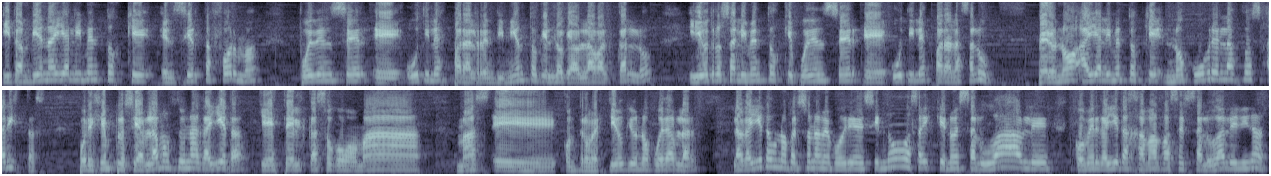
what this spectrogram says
Y también hay alimentos que en cierta forma pueden ser eh, útiles para el rendimiento, que es lo que hablaba el Carlos, y otros alimentos que pueden ser eh, útiles para la salud. Pero no hay alimentos que no cubren las dos aristas. Por ejemplo, si hablamos de una galleta, que este es el caso como más, más eh, controvertido que uno puede hablar, la galleta una persona me podría decir, no, sabéis que no es saludable, comer galletas jamás va a ser saludable ni nada,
